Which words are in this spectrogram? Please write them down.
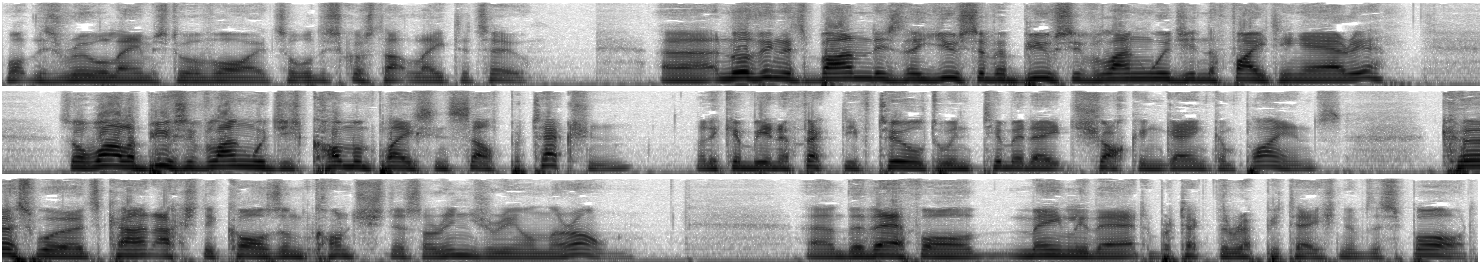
what this rule aims to avoid. So we'll discuss that later too. Uh, another thing that's banned is the use of abusive language in the fighting area. So while abusive language is commonplace in self-protection, and it can be an effective tool to intimidate, shock, and gain compliance, curse words can't actually cause unconsciousness or injury on their own. And they're therefore mainly there to protect the reputation of the sport.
